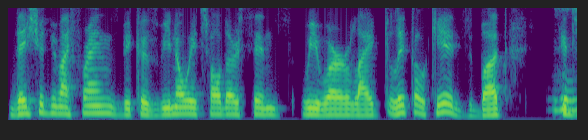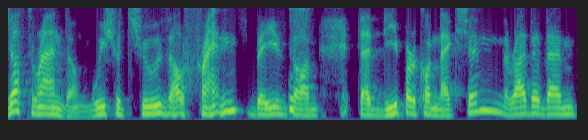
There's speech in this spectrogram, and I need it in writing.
they should be my friends because we know each other since we were like little kids. But Mm-hmm. It's just random. We should choose our friends based on that deeper connection rather than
